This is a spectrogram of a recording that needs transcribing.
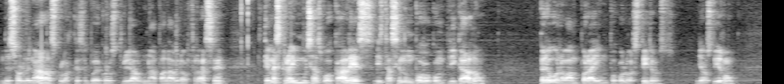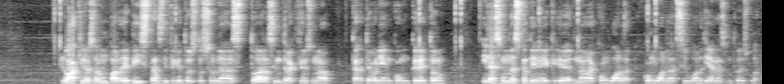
desordenadas con las que se puede construir alguna palabra o frase. El tema es que no hay muchas vocales y está siendo un poco complicado. Pero bueno, van por ahí un poco los tiros, ya os digo. Luego aquí nos dan un par de pistas, dice que todo esto son las, todas las interacciones de una categoría en concreto. Y la segunda es que no tiene que ver nada con, guarda, con guardas y guardianes, entonces bueno,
